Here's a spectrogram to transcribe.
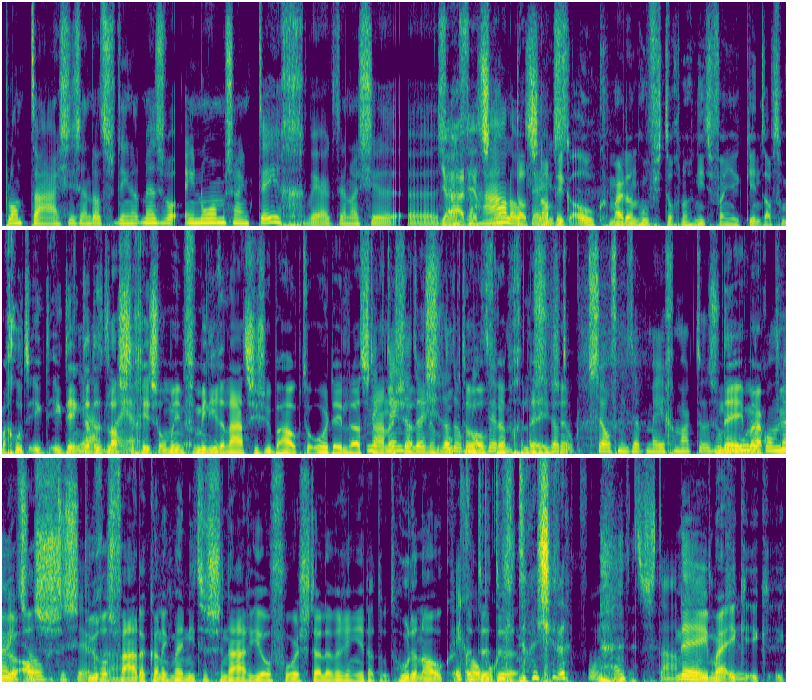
plantages en dat soort dingen, dat mensen wel enorm zijn tegengewerkt. En als je eh zijn Ja, dat, snap, dat snap ik ook. Maar dan hoef je toch nog niet van je kind af te... Maar goed, ik, ik denk Ja, dat het nou lastig ja. is om in familierelaties überhaupt te oordelen. Laat staan als je alleen als een boek erover hebt Als je gelezen. dat ook zelf niet hebt meegemaakt, is ook Nee, maar daar puur iets over te als, zeggen. puur als vader kan ik mij niet een scenario voorstellen waarin je dat doet. Hoe dan ook. Ik hoop de- ook de- niet dat je ervoor komt te staan. Nee, maar ik, ik, ik,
